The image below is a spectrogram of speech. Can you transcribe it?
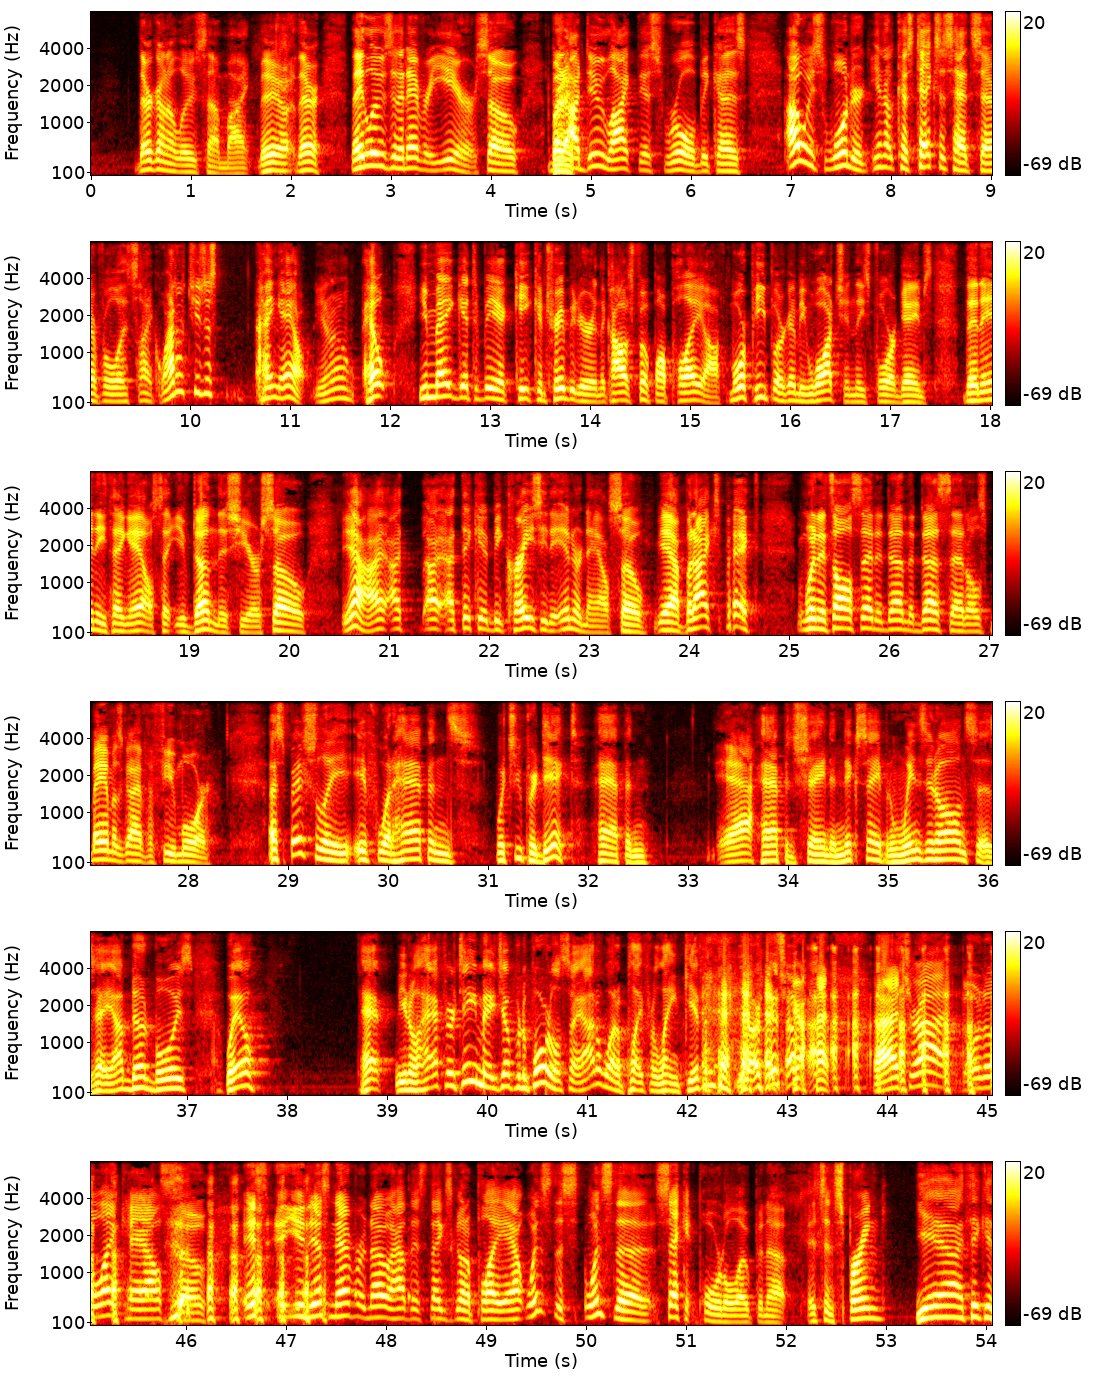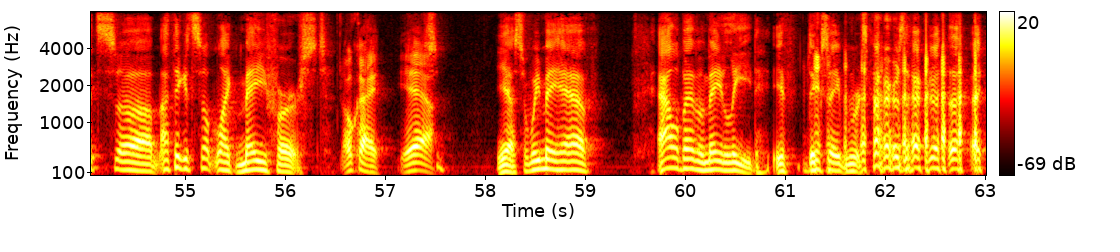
They're going to lose some, Mike. They're they're they lose it every year. So, but Right. I do like this rule because I always wondered, you know, because Texas had several. It's like, why don't you just hang out? You know, help. You may get to be a key contributor in the college football playoff. More people are going to be watching these four games than anything else that you've done this year. So, yeah, I I, I think it'd be crazy to enter now. So, yeah, but I expect when it's all said and done, the dust settles. Bama's going to have a few more. Especially if what happens, what you predict happen, Yeah. happens, Shane, and Nick Saban wins it all and says, "Hey, I'm done, boys." Well. Half, you know, half your team may jump in the portal and say, "I don't want to play for Lane Kiffin." You know, That's right. That's right. Going to the lake house. So it's you just never know how this thing's going to play out. When's the when's the second portal open up? It's in spring. yeah, I think it's, uh, I think it's something like May first. Okay. Yeah. Yeah, so we may have Alabama may lead if Dick Saban retires after that.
